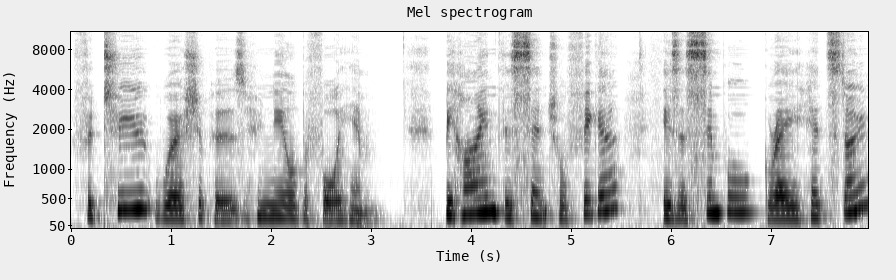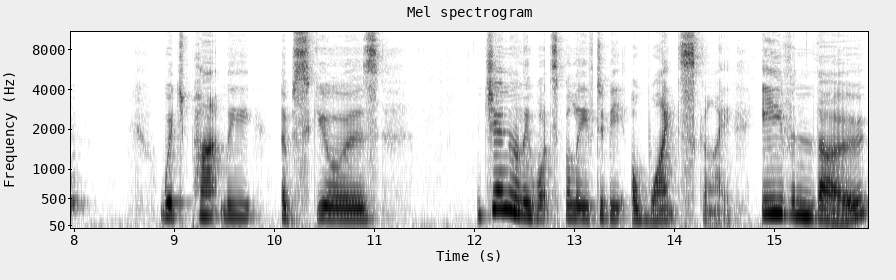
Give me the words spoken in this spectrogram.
for two worshippers who kneel before him. Behind this central figure is a simple grey headstone which partly obscures generally what's believed to be a white sky, even though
